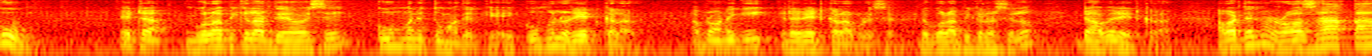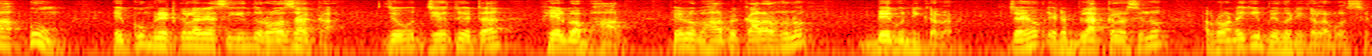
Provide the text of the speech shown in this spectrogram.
কুম এটা গোলাপি কালার দেওয়া হয়েছে, কুম মানে তোমাদেরকে, এই কুম হলো রেড কালার আপনারা অনেকেই এটা রেড কালার বলেছেন, এটা গোলাপি কালার ছিল, এটা হবে রেড কালার আবার দেখেন রজা কা কুম এই কুম রেড কালারে আছে কিন্তু রজা কা যেমন যেহেতু এটা ফেল বা ভার্ব। ফেল বা ভার্বের কালার হলো বেগুনি কালার যাই হোক, এটা ব্ল্যাক কালার ছিল আপনারা অনেকেই বেগুনি কালার বলছেন।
